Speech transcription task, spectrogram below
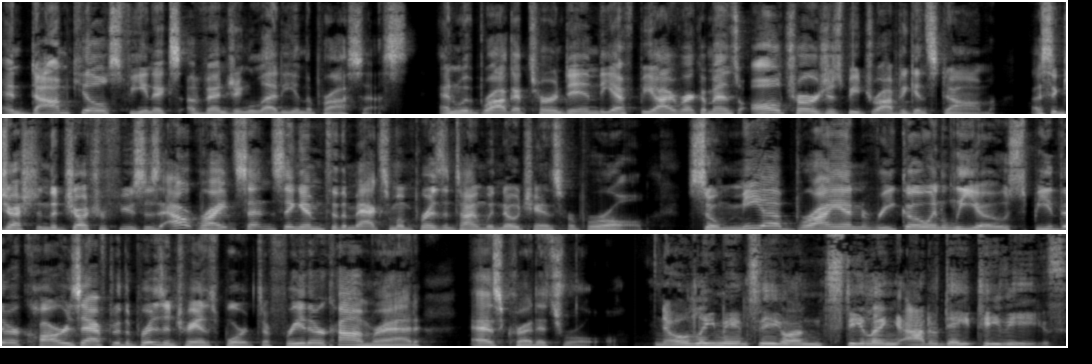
and Dom kills Phoenix, avenging Letty in the process. And with Braga turned in, the FBI recommends all charges be dropped against Dom. A suggestion the judge refuses outright, sentencing him to the maximum prison time with no chance for parole. So Mia, Brian, Rico, and Leo speed their cars after the prison transport to free their comrade as credits roll. No leniency on stealing out of date TVs.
